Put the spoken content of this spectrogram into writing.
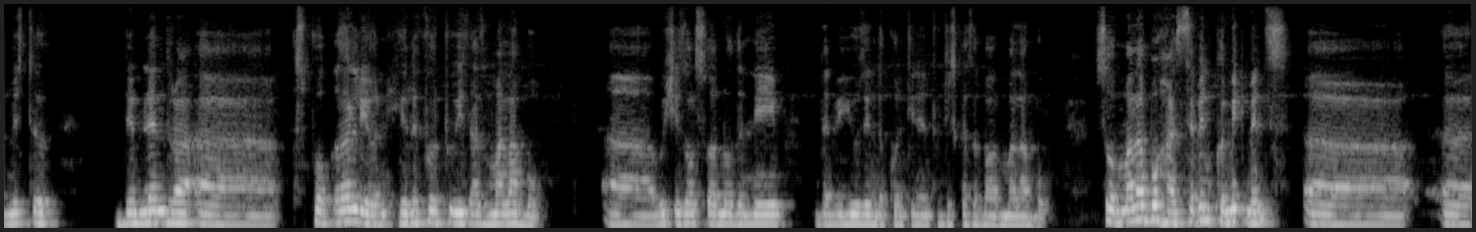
Mr. Bimlendra spoke earlier, he referred to it as Malabo, which is also another name that we use in the continent to discuss about Malabo. So Malabo has seven commitments uh, uh,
